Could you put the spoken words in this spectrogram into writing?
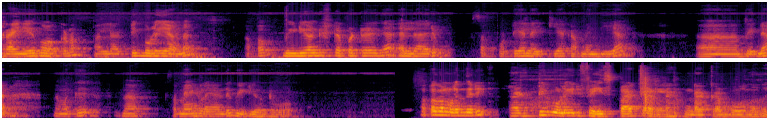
ട്രൈ ചെയ്ത് നോക്കണം. നല്ല അടിപൊളിയാണ്. അപ്പം വീഡിയോ കണ്ട് ഇഷ്ടപ്പെട്ടു കഴിഞ്ഞാൽ എല്ലാവരും സപ്പോർട്ട് ചെയ്യുക ലൈക്ക് ചെയ്യുക കമന്റ് ചെയ്യുക. പിന്നെ നമുക്ക് സമയം കളയാണ്ട് വീഡിയോട്ട് പോകാം അപ്പോൾ നമ്മളിന്നൊരു അടിപൊളി ഒരു ഫേസ് പാക്കാണല്ലോ ഉണ്ടാക്കാൻ പോകുന്നത്.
